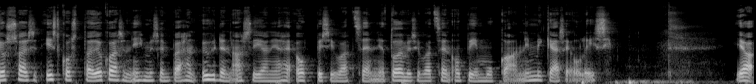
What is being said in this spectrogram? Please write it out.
jos saisit iskostaa jokaisen ihmisen päähän yhden asian ja he oppisivat sen ja toimisivat sen opin mukaan, niin mikä se olisi? Ja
